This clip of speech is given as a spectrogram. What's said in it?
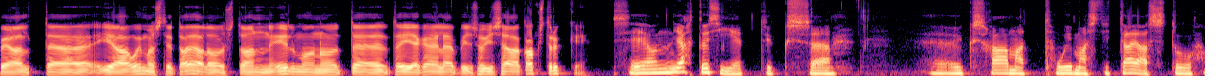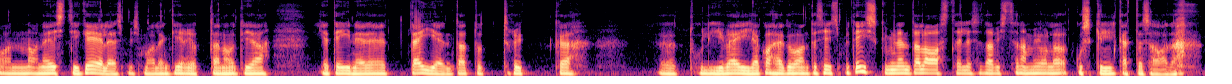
pealt äh, ja uimastite ajaloost on ilmunud teie käe läbi suisa kaks trükki. See on jah tõsi, et üks, äh, üks raamat Uimastite ajastu on, on eesti keeles, mis ma olen kirjutanud ja, ja teine täiendatud trükk äh, tuli välja kahe tuhande seitsmeteistkümnendal aastal ja seda vist enam ei ole kuskil kätte saada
